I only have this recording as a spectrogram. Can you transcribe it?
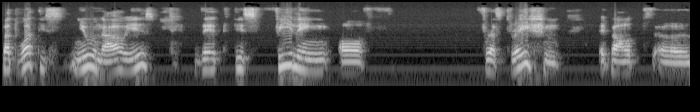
But what is new now is that this feeling of frustration about uh,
